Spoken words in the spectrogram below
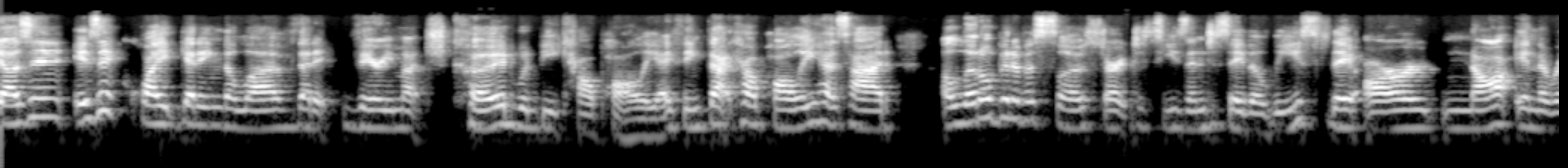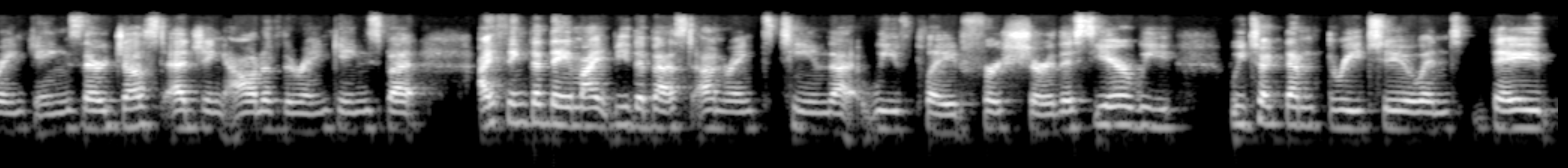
doesn't isn't quite getting the love that it very much could would be Cal Poly. I think that Cal Poly has had a little bit of a slow start to season to say the least. They are not in the rankings. They're just edging out of the rankings, but I think that they might be the best unranked team that we've played for sure this year. We we took them 3-2 and they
